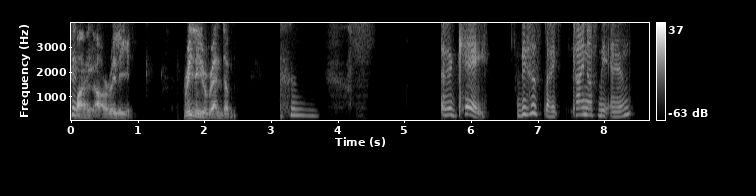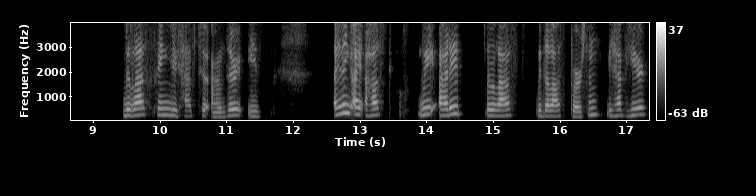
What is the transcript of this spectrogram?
Mine are really, really random. Okay. This is like kind of the end. The last thing you have to answer is I think I asked we added the last with the last person we have here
